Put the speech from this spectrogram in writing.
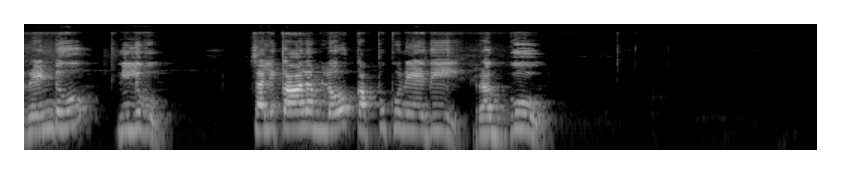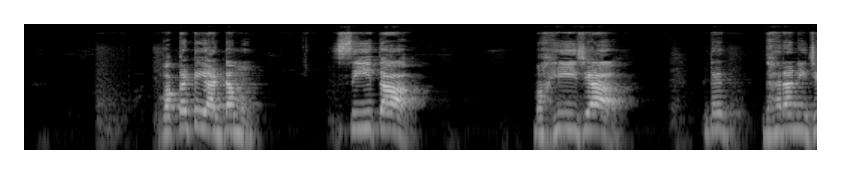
రెండు నిలువు. చలికాలంలో కప్పుకునేది రగ్గు. ఒకటి అడ్డము. సీత మహీజ అంటే ధరణిజ.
